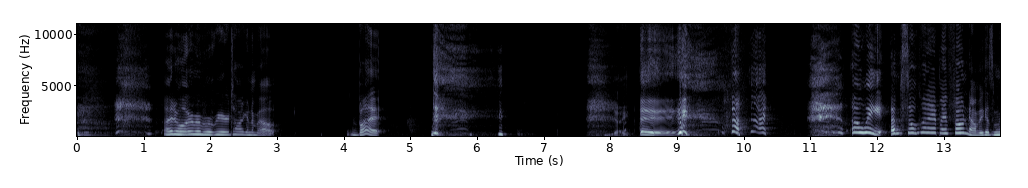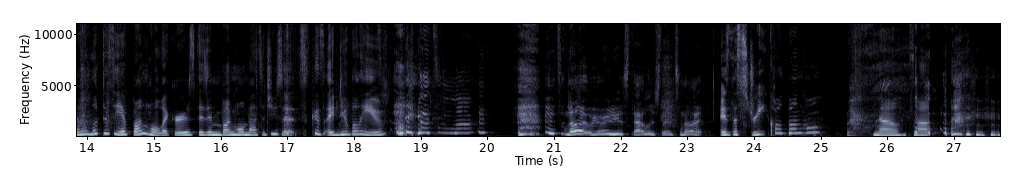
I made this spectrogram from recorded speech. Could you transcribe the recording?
I don't remember uh. what we were talking about, but. Yikes. oh wait, I'm so glad I have my phone now because I'm gonna look to see if Bunghole Liquors is in Bunghole, Massachusetts. Because I do believe That's not. It's not. We already established that it's not. is the street called Bunghole. No, it's not. Well,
